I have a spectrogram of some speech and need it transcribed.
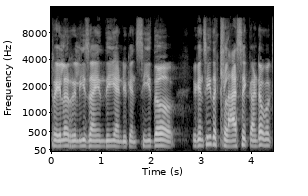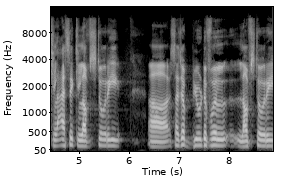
ట్రైలర్ రిలీజ్ అయింది అండ్ యూ కెన్ సీ ద యూ కెన్ సీ ద క్లాసిక్ అంటే ఒక క్లాసిక్ లవ్ స్టోరీ సచ్ అ బ్యూటిఫుల్ లవ్ స్టోరీ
